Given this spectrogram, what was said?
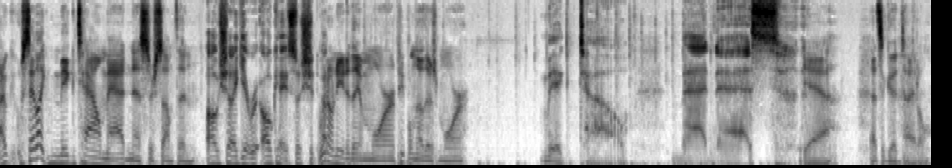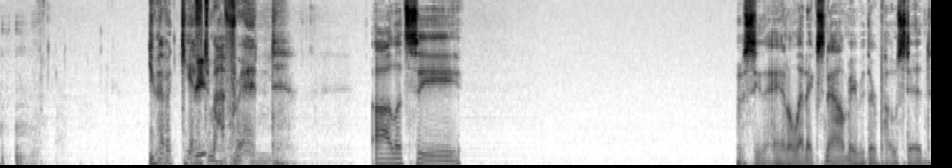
I say like MGTOW madness or something. Oh, should I get rid? Okay, so should We don't need them more. People know there's more. MGTOW madness. Yeah, that's a good title. You have a gift, my friend. Uh, let's see. Let's see the analytics now. Maybe they're posted.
